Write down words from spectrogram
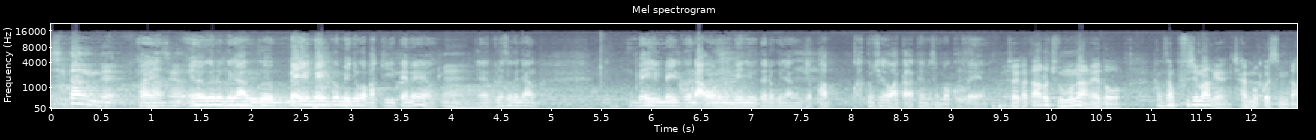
식당인데 안 하세요? 예, 그는 그냥 그 매일매일 그 메뉴가 바뀌기 때문에요 네. 예, 그래서 그냥 매일매일 그 나오는 메뉴대로 그냥 이제 밥 가끔씩 왔다 갔다 하면서 먹고 그래요 저희가 따로 주문 안 해도 항상 푸짐하게 잘 먹고 있습니다.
